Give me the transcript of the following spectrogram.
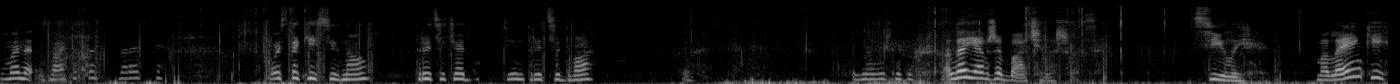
У мене знахідка нарешті. Ось такий сигнал. 31, 32. В навушниках. Але я вже бачила, що це. Цілий. Маленький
